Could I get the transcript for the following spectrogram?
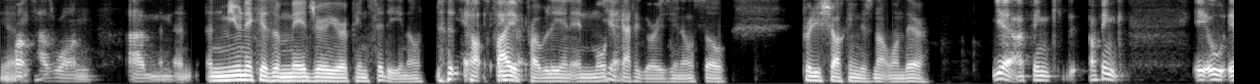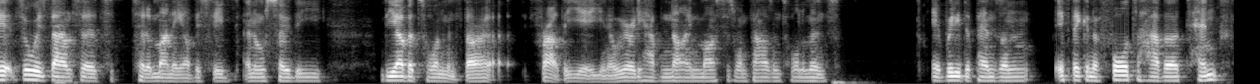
yeah. France has one. Um, and, and Munich is a major European city, you know, yeah, top five exactly. probably in, in most yeah. categories, you know. So pretty shocking there's not one there. Yeah, I think I think it it's always down to, to, to the money, obviously, and also the the other tournaments that are throughout the year. You know, we already have nine Masters 1000 tournaments. It really depends on if they can afford to have a tenth,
